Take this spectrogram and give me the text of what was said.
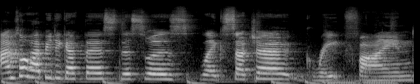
I'm so happy to get this. This was like such a great find.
